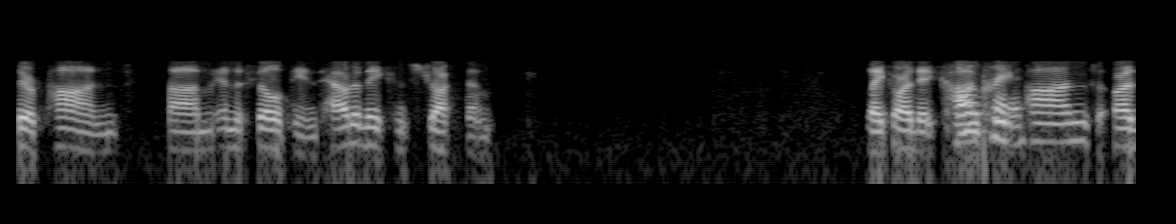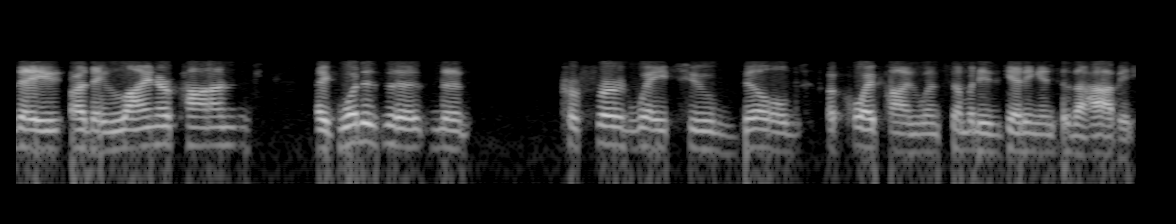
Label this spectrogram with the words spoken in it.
their ponds um, in the Philippines? How do they construct them? Like, are they concrete okay. ponds? Are they are they liner ponds? Like, what is the the preferred way to build a koi pond when somebody's getting into the hobby?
